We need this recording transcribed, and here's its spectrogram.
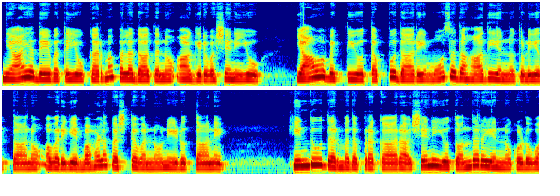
ನ್ಯಾಯ ದೇವತೆಯು ಕರ್ಮಫಲದಾತನೂ ಆಗಿರುವ ಶನಿಯು ಯಾವ ವ್ಯಕ್ತಿಯು ತಪ್ಪು ದಾರಿ, ಮೋಸದ ಹಾದಿಯನ್ನು ತುಳಿಯುತ್ತಾನೋ ಅವರಿಗೆ ಬಹಳ ಕಷ್ಟವನ್ನು ನೀಡುತ್ತಾನೆ. ಹಿಂದೂ ಧರ್ಮದ ಪ್ರಕಾರ ಶನಿಯು ತೊಂದರೆಯನ್ನು ಕೊಡುವ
